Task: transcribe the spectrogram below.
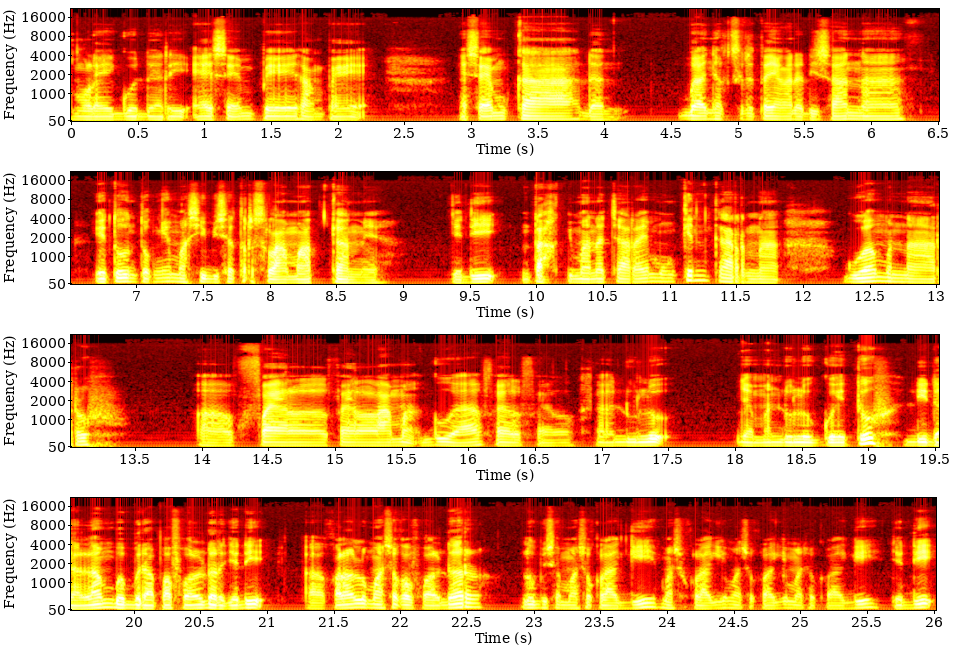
Mulai gue dari SMP sampai SMK dan banyak cerita yang ada di sana. Itu untungnya masih bisa terselamatkan ya. jadi entah gimana caranya mungkin karena gua menaruh uh, file-file lama gua file-file uh, dulu zaman dulu gue itu di dalam beberapa folder. Jadi uh, kalau lu masuk ke folder lu bisa masuk lagi masuk lagi masuk lagi masuk lagi. Jadi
